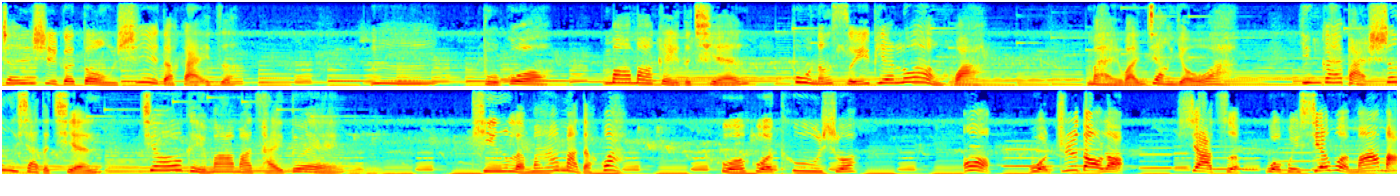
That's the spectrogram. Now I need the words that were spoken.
真是个懂事的孩子。嗯，不过妈妈给的钱不能随便乱花。”买完酱油啊，应该把剩下的钱交给妈妈才对。听了妈妈的话，火火兔说：“嗯，我知道了。下次我会先问妈妈，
